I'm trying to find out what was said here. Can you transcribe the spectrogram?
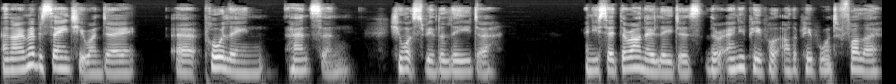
and I remember saying to you one day, uh, Pauline Hanson, she wants to be the leader. And you said, There are no leaders. There are only people other people want to follow.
